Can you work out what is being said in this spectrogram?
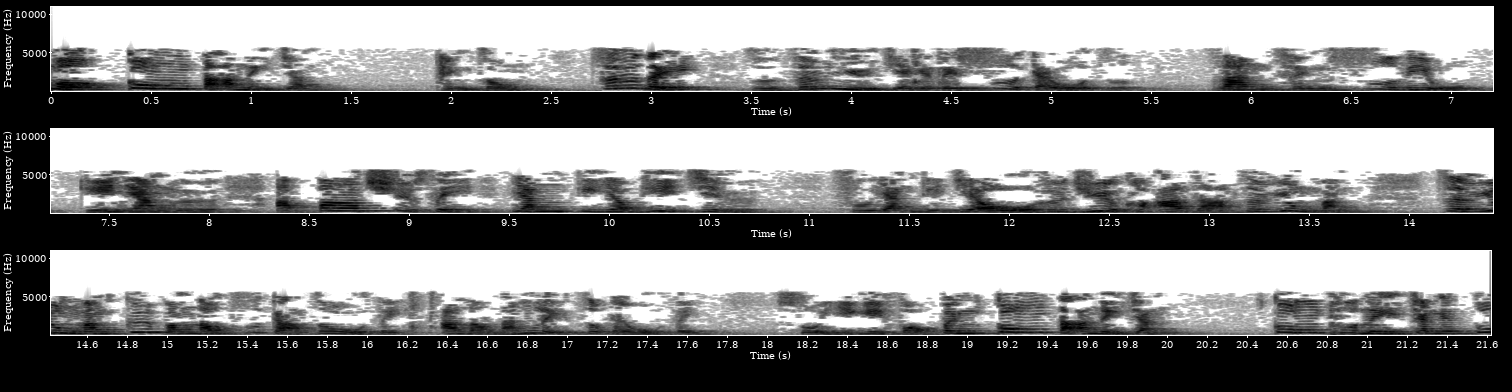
莫攻打内江。听众，周队是周女杰的这四个物资，让称四里屋，给娘儿啊八去岁养的要给几户。抚养的家务是全靠阿扎周永文，周永文敢帮老自家做下队，阿老能力做个下队，所以给发本攻打内江，攻破内江的多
